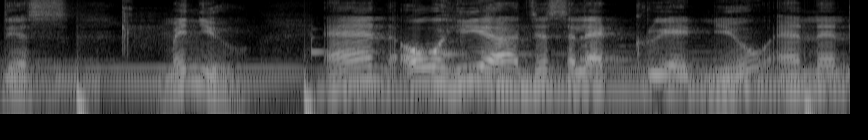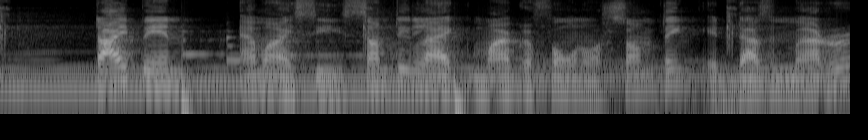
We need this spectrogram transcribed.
this menu. And over here just select create new and then type in MIC something like microphone or something it doesn't matter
